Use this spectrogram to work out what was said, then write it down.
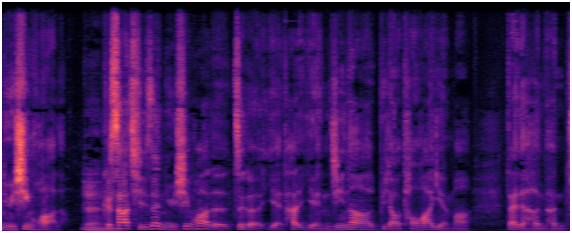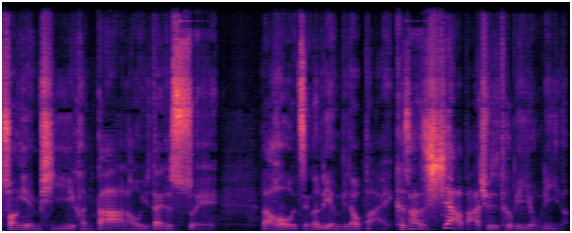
女性化的，对。可是他其实，在女性化的这个眼，他的眼睛呢比较桃花眼嘛，戴的很很双眼皮很大，然后又带着水，然后整个脸比较白，可是他的下巴却是特别有力的，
